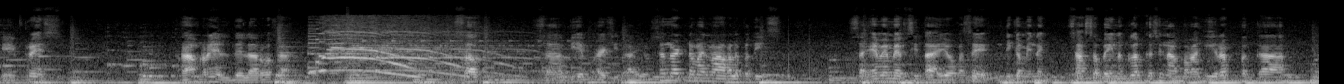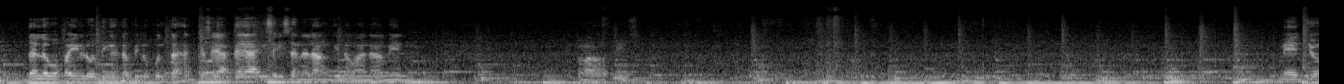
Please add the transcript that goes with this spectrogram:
Okay, press. Ramrel de la Rosa. South sa BFRC tayo. Sa north naman mga kalapatids, sa MMFC tayo kasi hindi kami nagsasabay ng club kasi napakahirap pagka dalawa pa yung loadingan na pinupuntahan kasi kaya isa-isa na lang ginawa namin. Ito mga kalapatids. medyo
